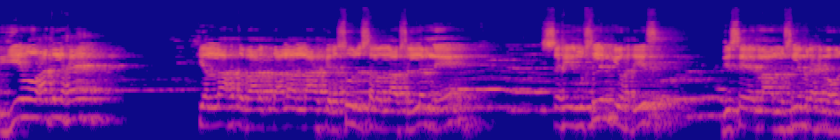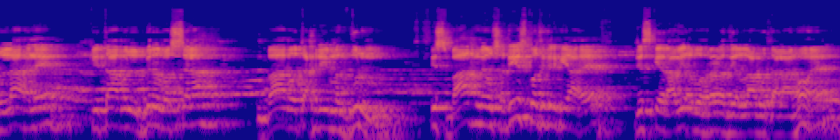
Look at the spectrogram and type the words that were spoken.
یہ وہ عدل ہے کہ اللہ تبارک تعالیٰ، اللہ کے رسول صلی اللہ علیہ وسلم نے صحیح مسلم کی حدیث جسے امام مسلم رحمہ اللہ نے کتاب البر والصلہ باب و تحریم الظلم۔ اس باب میں اس حدیث کو ذکر کیا ہے، جس کے راوی ابو حرر رضی اللہ تعالیٰ عنہ ہیں۔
